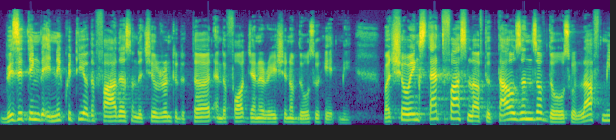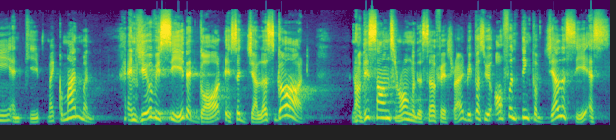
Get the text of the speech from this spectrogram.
visiting the iniquity of the fathers on the children to the third and the fourth generation of those who hate me, but showing steadfast love to thousands of those who love me and keep my commandment. And here we see that God is a jealous God. Now, this sounds wrong on the surface, right? Because we often think of jealousy as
